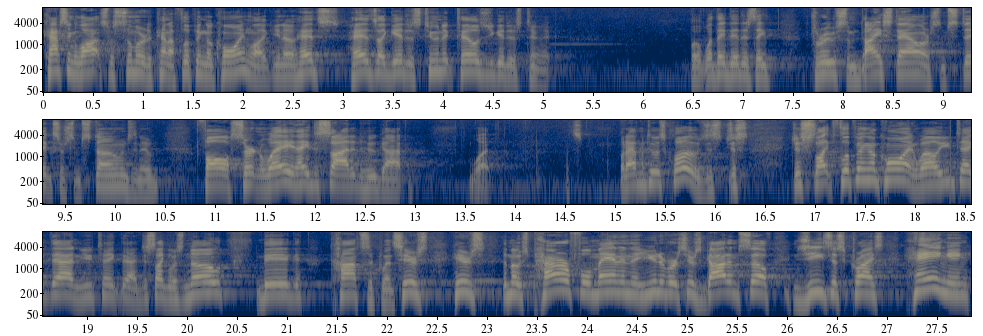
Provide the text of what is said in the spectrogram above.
Casting lots was similar to kind of flipping a coin, like, you know, heads, heads I get his tunic, tails you get his tunic. But what they did is they threw some dice down or some sticks or some stones and it would fall a certain way, and they decided who got what. What happened to his clothes. Just, just, just like flipping a coin. Well, you take that and you take that. Just like it was no big consequence. Here's, here's the most powerful man in the universe. Here's God Himself, Jesus Christ, hanging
